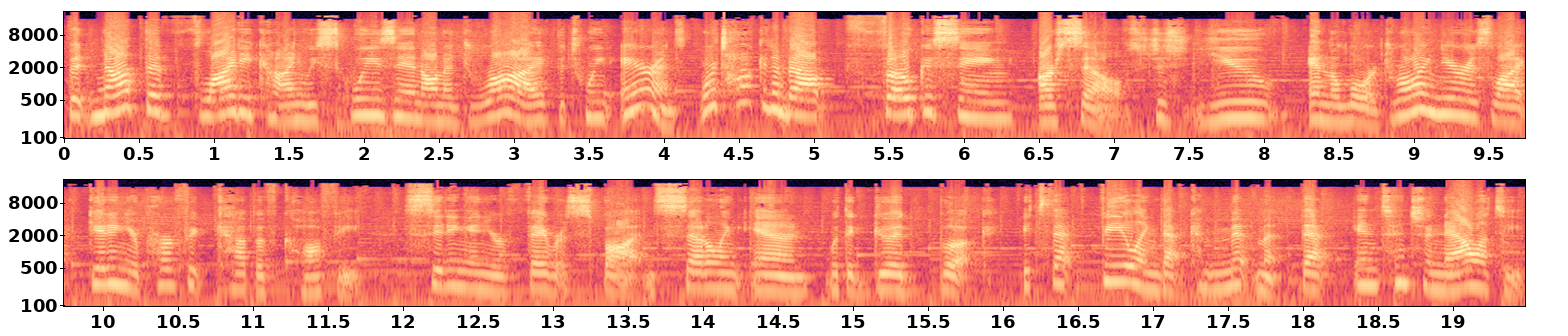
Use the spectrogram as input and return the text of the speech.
but not the flighty kind we squeeze in on a drive between errands. We're talking about focusing ourselves, just you and the Lord. Drawing near is like getting your perfect cup of coffee, sitting in your favorite spot, and settling in with a good book. It's that feeling, that commitment, that intentionality.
